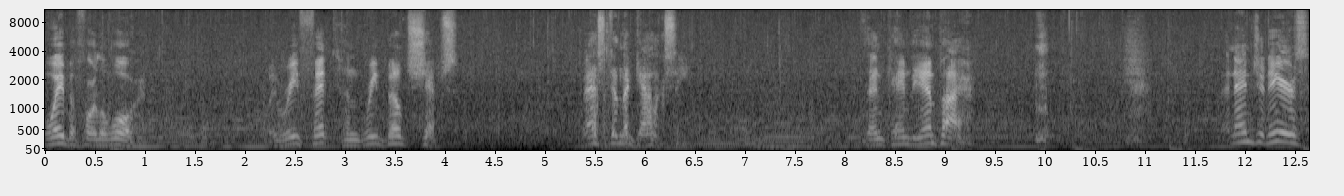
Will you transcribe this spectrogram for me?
Way before the war. We refit and rebuilt ships. Best in the galaxy. Then came the Empire. And engineers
